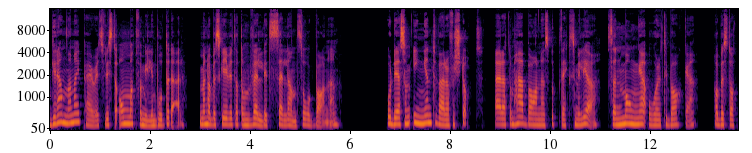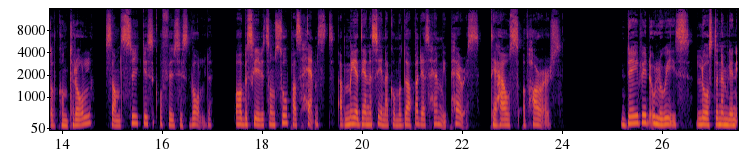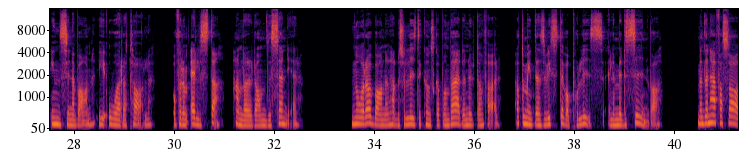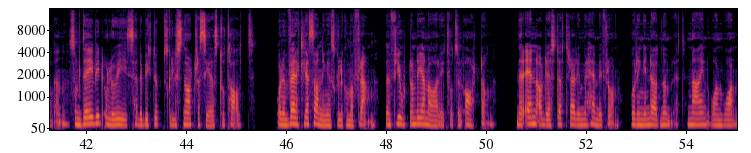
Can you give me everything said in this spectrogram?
Grannarna i Paris visste om att familjen bodde där, men har beskrivit att de väldigt sällan såg barnen. Och det som ingen tyvärr har förstått är att de här barnens uppväxtmiljö sedan många år tillbaka har bestått av kontroll samt psykisk och fysiskt våld och har beskrivits som så pass hemskt att medierna senare kom att döpa deras hem i Paris till House of Horrors. David och Louise låste nämligen in sina barn i åratal och för de äldsta handlade det om decennier. Några av barnen hade så lite kunskap om världen utanför att de inte ens visste vad polis eller medicin var. Men den här fasaden som David och Louise hade byggt upp skulle snart raseras totalt och den verkliga sanningen skulle komma fram den 14 januari 2018 när en av deras döttrar rymmer hemifrån och ringer nödnumret 911.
